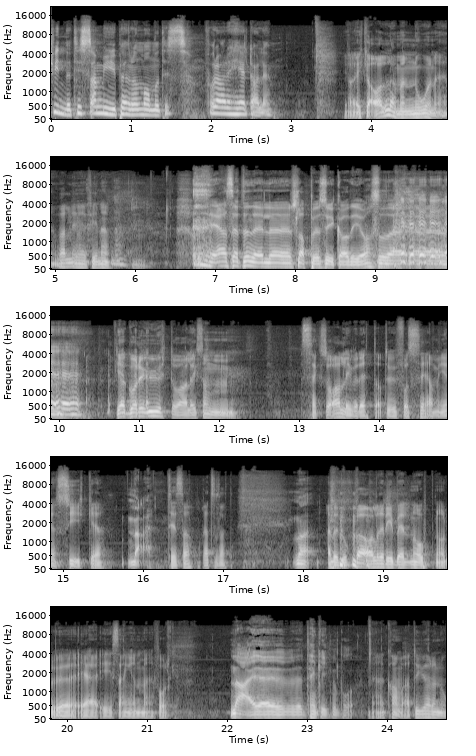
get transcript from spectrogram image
kvinnetiss er mye penere enn mannetiss. For å være helt ærlig. Ja, ikke alle, men noen er veldig fine. Jeg har sett en del eh, slappe syke av de òg, så det er eh, Ja, går det utover liksom seksuallivet ditt at du får se mye syke Nei. tisser, rett og slett? Nei. Eller dukker aldri de bildene opp når du er i sengen med folk? Nei, jeg tenker ikke noe på det. Ja, Det kan være at du gjør det nå.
